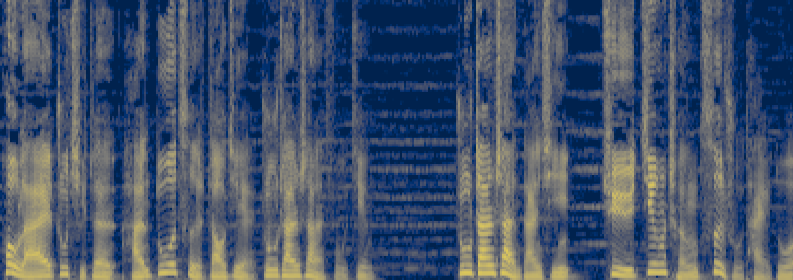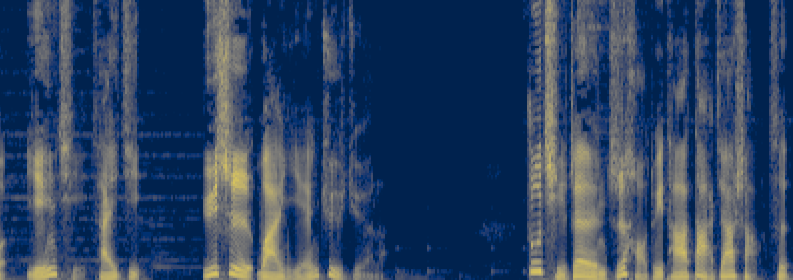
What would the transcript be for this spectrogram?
后来，朱祁镇还多次召见朱瞻善赴京。朱瞻善担心去京城次数太多，引起猜忌，于是婉言拒绝了。朱祁镇只好对他大加赏赐，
